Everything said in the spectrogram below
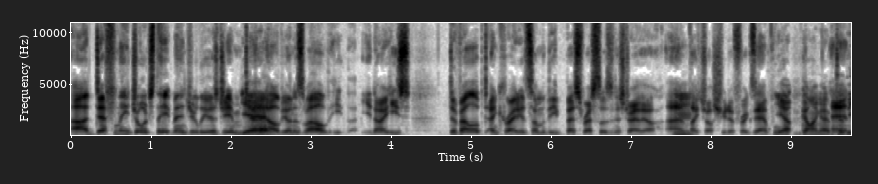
Uh, definitely George the Hitman Julia's gym Yeah? Albion as well. He, you know, he's developed and created some of the best wrestlers in Australia, um, Mm. like Josh Shooter, for example. Yep, going over to the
